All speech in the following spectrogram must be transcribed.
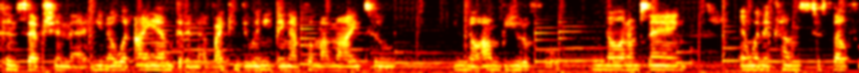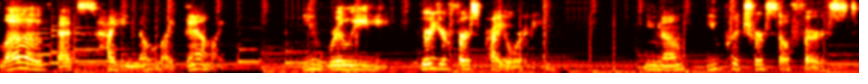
conception that you know what i am good enough i can do anything i put my mind to you know i'm beautiful you know what i'm saying and when it comes to self-love that's how you know like damn like you really you're your first priority you know you put yourself first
